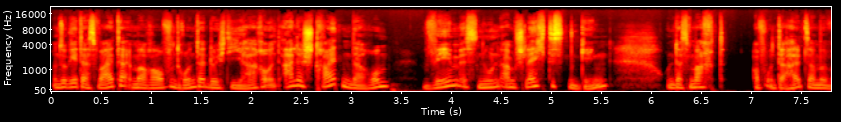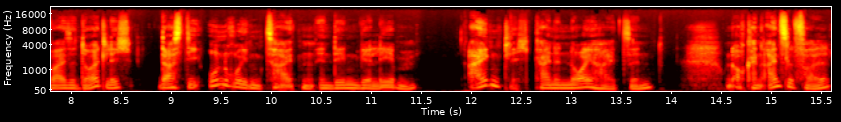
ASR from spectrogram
Und so geht das weiter immer rauf und runter durch die Jahre und alle streiten darum, wem es nun am schlechtesten ging. Und das macht auf unterhaltsame Weise deutlich, dass die unruhigen Zeiten, in denen wir leben, eigentlich keine Neuheit sind und auch kein Einzelfall,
